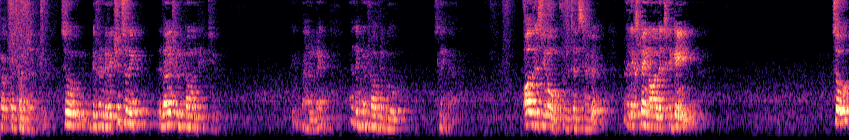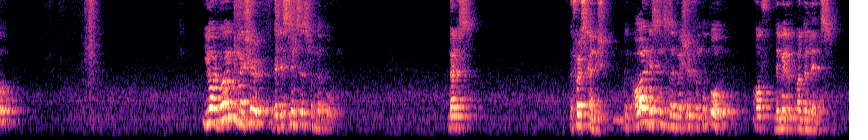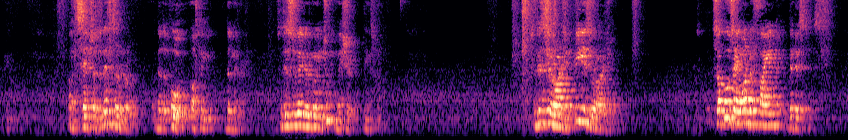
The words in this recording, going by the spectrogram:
uh, I'll come to that. So different directions. So like the light will come and hit you. Okay, parallel line, and it can probably go like that. All this you know from the 10th standard. I'll explain all that again. So, you are going to measure the distances from the pole. That is the first condition. All distances are measured from the pole of the mirror or the lens. Okay. The center of the lens or the, the pole of the, the mirror. So this is where you are going to measure things from. So this is your origin. P is your origin. Suppose I want to find the distance.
